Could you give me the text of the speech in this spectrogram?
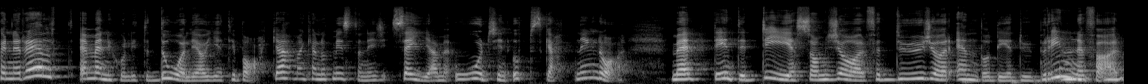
generellt är människor lite dåliga att ge tillbaka. Man kan åtminstone säga med ord sin uppskattning då. Men det är inte det som gör, för du gör ändå det du brinner Mm, för.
